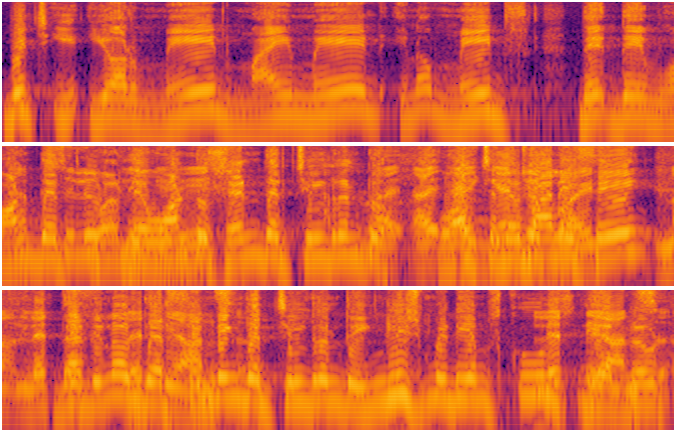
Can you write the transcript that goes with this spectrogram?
which your maid, my maid, you know, maids, they, they want their, they want to send their children to I- I- what Chandrabal is saying, No, let that me- you know they're sending answer. their children to English medium schools. Let me they, answer.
